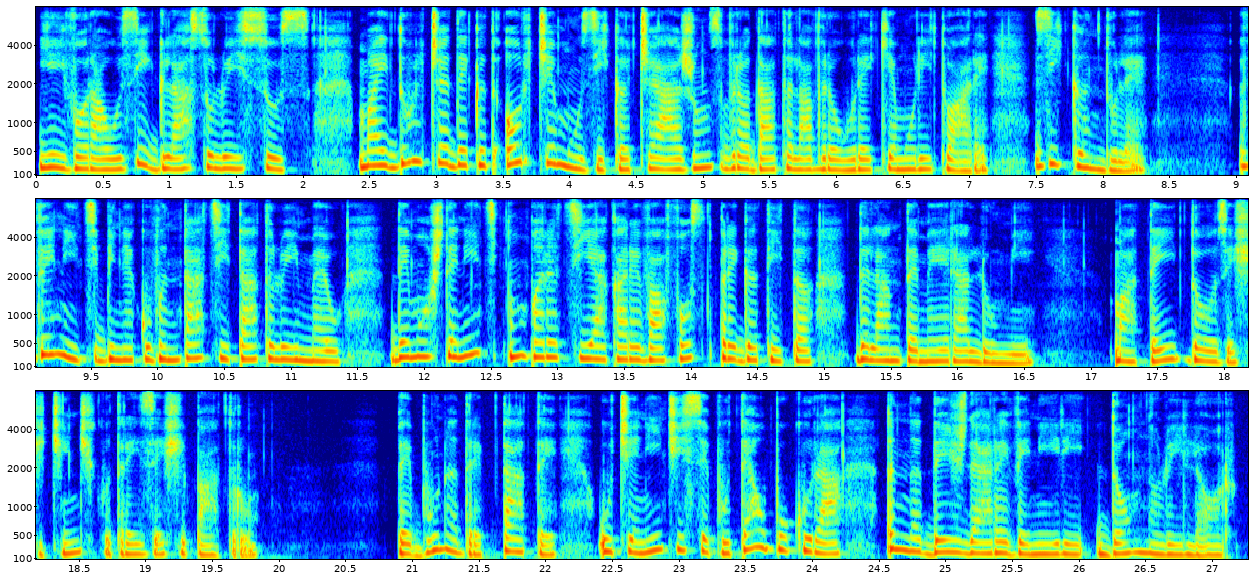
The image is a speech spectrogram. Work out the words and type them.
Ei vor auzi glasul lui Isus, mai dulce decât orice muzică ce a ajuns vreodată la vreo ureche muritoare, zicându-le, Veniți, binecuvântații tatălui meu, demoșteniți împărăția care v-a fost pregătită de la întemeierea lumii. Matei 25 cu 34 pe bună dreptate, ucenicii se puteau bucura în nădejdea revenirii Domnului lor.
